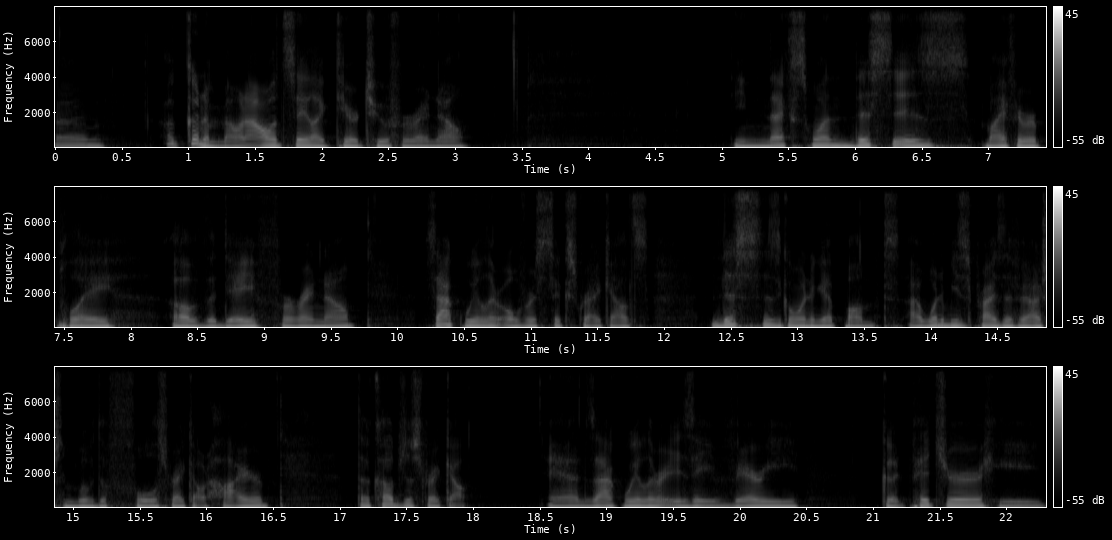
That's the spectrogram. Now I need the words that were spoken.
um, a good amount. I would say like tier two for right now. The next one, this is my favorite play of the day for right now. Zack Wheeler over six strikeouts. This is going to get bumped. I wouldn't be surprised if it actually moved the full strikeout higher. The Cubs just strike out. And Zack Wheeler is a very good pitcher. He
